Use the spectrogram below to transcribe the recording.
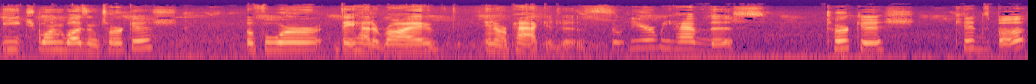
each one was in Turkish before they had arrived in our packages. So here we have this Turkish kids book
